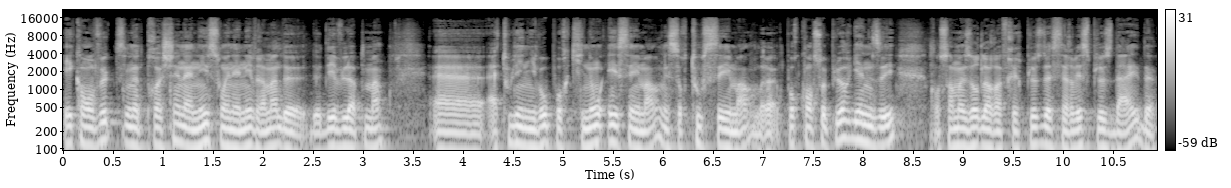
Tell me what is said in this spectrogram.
et qu'on veut que notre prochaine année soit une année vraiment de, de développement euh, à tous les niveaux pour Kino et ses membres, mais surtout ses membres, pour qu'on soit plus organisé, qu'on soit en mesure de leur offrir plus de services, plus d'aide.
